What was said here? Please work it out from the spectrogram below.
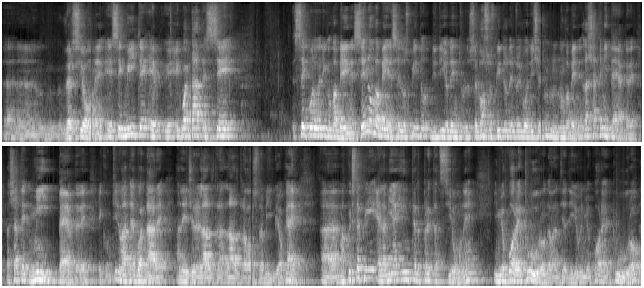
versione e seguite e, e guardate se se quello che dico va bene, se non va bene, se lo spirito di Dio dentro, se il vostro spirito dentro di voi dice mm, non va bene, lasciatemi perdere, lasciatemi perdere e continuate a guardare, a leggere l'altra, l'altra vostra Bibbia, ok? Uh, ma questa qui è la mia interpretazione, il mio cuore è puro davanti a Dio, il mio cuore è puro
